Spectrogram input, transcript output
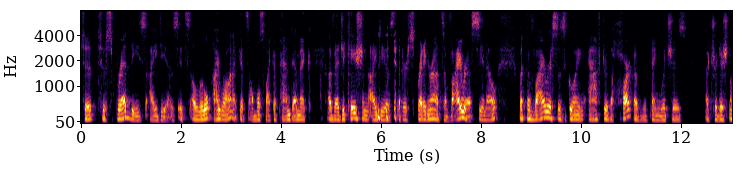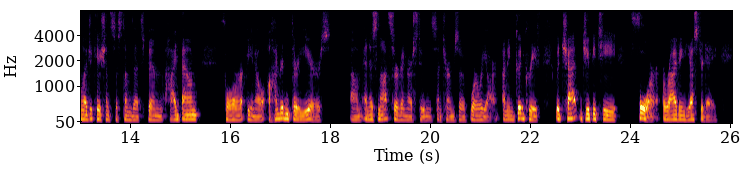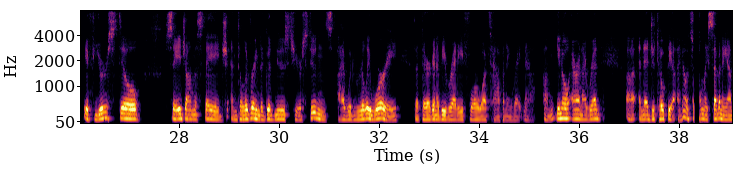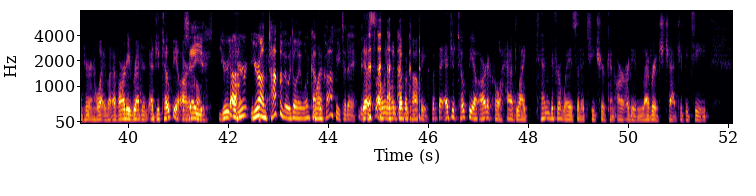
to, to spread these ideas. It's a little ironic. It's almost like a pandemic of education ideas that are spreading around. It's a virus, you know, but the virus is going after the heart of the thing, which is a traditional education system that's been hidebound for you know 130 years um, and is not serving our students in terms of where we are. I mean, good grief, with Chat GPT 4 arriving yesterday, if you're still sage on the stage and delivering the good news to your students, I would really worry that they're going to be ready for what's happening right now. Um, you know, Aaron, I read uh, an Edutopia. I know it's only 7 a.m. here in Hawaii, but I've already read an Edutopia article. Say you're you're you're on top of it with only one cup one, of coffee today. yes, only one cup of coffee. But the Edutopia article had like 10 different ways that a teacher can already leverage ChatGPT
